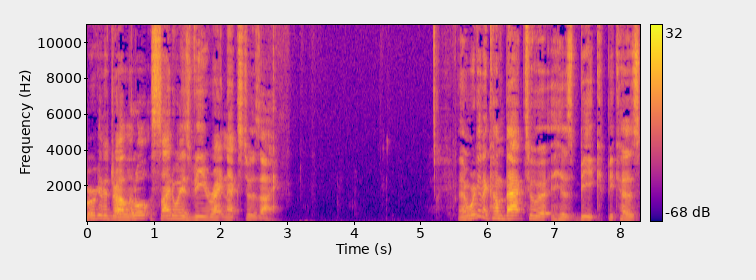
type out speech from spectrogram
we're going to draw a little sideways V right next to his eye. And we're going to come back to uh, his beak because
